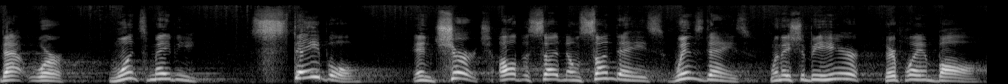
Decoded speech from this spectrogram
that were once maybe stable in church, all of a sudden on Sundays, Wednesdays, when they should be here, they're playing ball.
